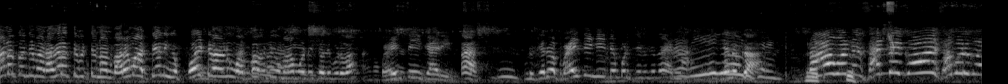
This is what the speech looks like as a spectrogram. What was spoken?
ஆனக்குந்திமா நகரத்தை விட்டு நான் வரமாட்டேன். நீங்க போயிட்டு வாங்க அப்பா கிட்ட மாமா கிட்ட சொல்லி விடுவா பைத்தியக்காரி. உனக்கு என்ன பைத்தியம் கீத்த பிடிச்சிருக்குதா என்ன? எனக்கா? நான் ஒண்ணு சண்டைக்கோ சபருக்கோ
